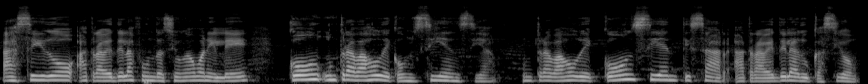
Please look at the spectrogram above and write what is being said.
ha sido a través de la Fundación Aguanilé con un trabajo de conciencia, un trabajo de concientizar a través de la educación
